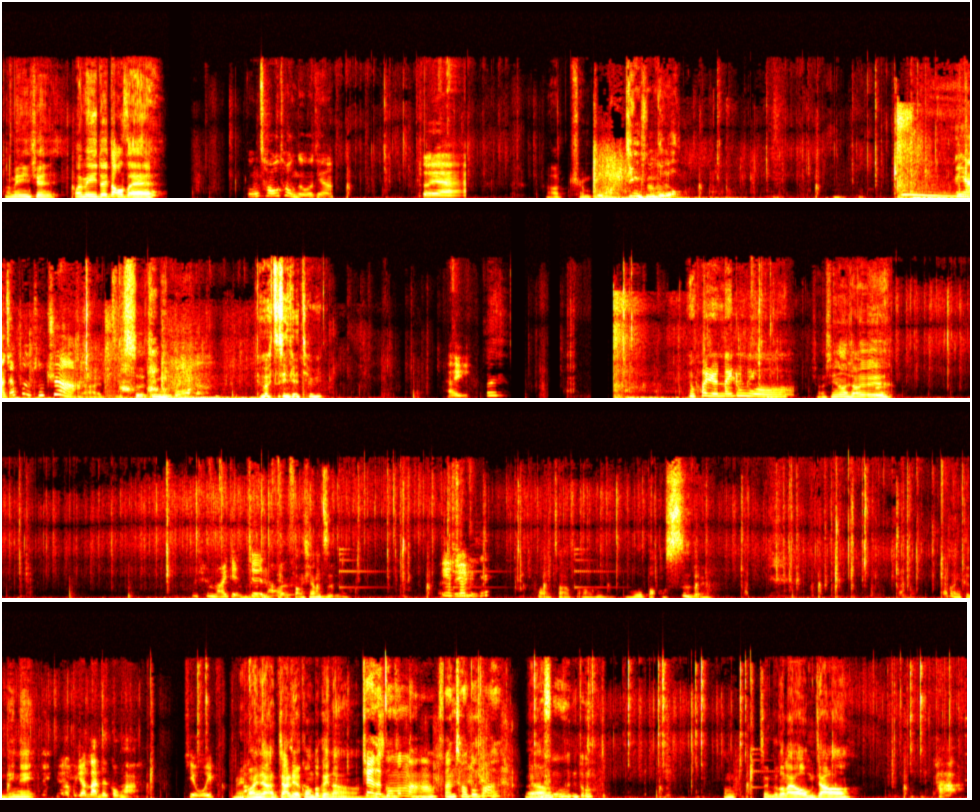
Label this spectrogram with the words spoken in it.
外面一圈，外面一堆盗贼。弓超痛的，我天啊！对呀，啊，全部买金苹果。哎呀，这样不能出去啊！来，只吃金苹果。给我自己点甜品，哎，有坏人来路哦！小心哦，小雨。去买点剑好了。放箱子，哎，小雨，爆炸保护活宝是的耶。换个内内，有没有比较烂的弓啊？借我一把。没关系啊，家里的弓都可以拿啊。家里的弓都拿啊，反正超多把的，对啊，付很多。他们整个都来到我们家喽。怕。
